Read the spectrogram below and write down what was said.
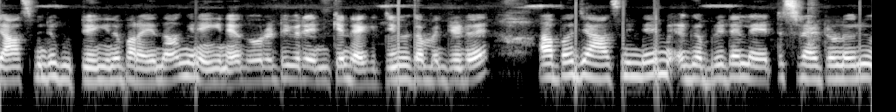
ജാസ്മിന്റെ കുറ്റം ഇങ്ങനെ പറയുന്നത്? അങ്ങനെ ഇങ്ങനെയെന്ന് പറഞ്ഞിട്ട് ഇവർ എനിക്ക് നെഗറ്റീവ് കമന്റ് ഇടുവേ. അപ്പോൾ ജാസ്മിന്റെയും ഗബ്രിയുടെ ലേറ്റസ്റ്റ് ആയിട്ടുള്ള ഒരു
